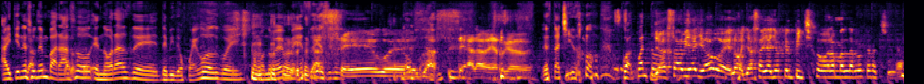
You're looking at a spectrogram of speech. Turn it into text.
ahí tienes un Gracias, embarazo gracias. en horas de, de videojuegos, güey. Como nueve Ya meses. güey. sé, güey. No ya sé a la verga, güey. Está chido. ¿Cu- ¿Cuánto? Ya sabía yo, güey. No, ya sabía yo que el pinche juego era más largo que la chingada.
